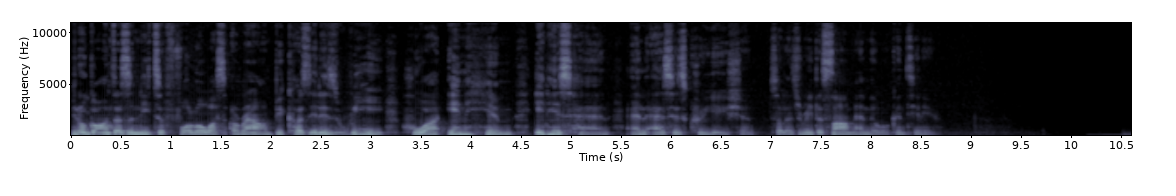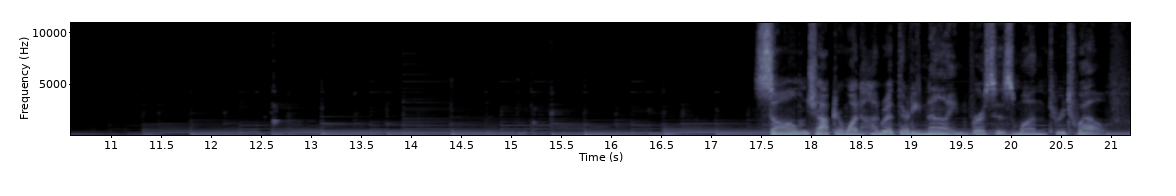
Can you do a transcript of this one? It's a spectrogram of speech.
You know, God doesn't need to follow us around because it is we who are in Him, in His hand, and as His creation. So let's read the psalm and then we'll continue. Psalm chapter 139, verses 1 through 12.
